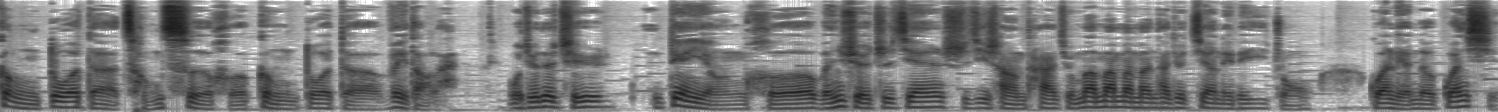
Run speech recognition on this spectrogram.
更多的层次和更多的味道来。我觉得其实。电影和文学之间，实际上它就慢慢慢慢，它就建立了一种关联的关系。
